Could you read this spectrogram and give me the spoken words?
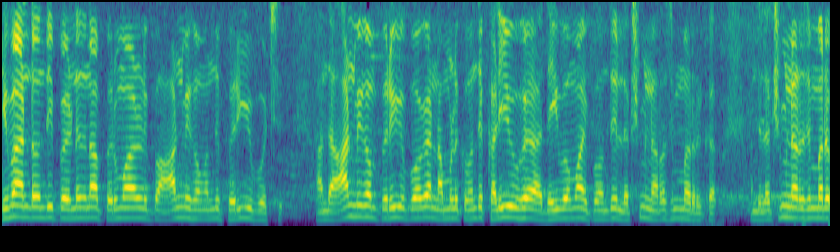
டிமாண்ட் வந்து இப்போ என்னதுன்னா பெருமாள் இப்போ ஆன்மீகம் வந்து பெருகி போச்சு. அந்த ஆன்மீகம் பெருகி போக நம்மளுக்கு வந்து கலியுக தெய்வமாக இப்போ வந்து லக்ஷ்மி நரசிம்மர் இருக்கார். அந்த லக்ஷ்மி நரசிம்மர்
